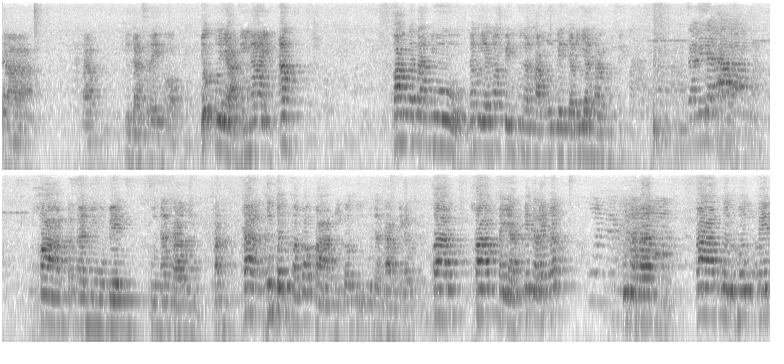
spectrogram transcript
จาครับ คือการแสดงออก ยกตัวอย่างง่ายๆอะความกตัญญูนักเรียนว่าเป็นคุณธรรมหรือเป็นจริยธรรม จริยธรรมความกตัญญูเป็นคุณธรรมครับถ้าขึ้นต้นคำว่าความนี่ก็คือคุณธรรมนะครับ ความความขยันเป็นอะไรครับ คุณธรรมความอดทนเป็น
